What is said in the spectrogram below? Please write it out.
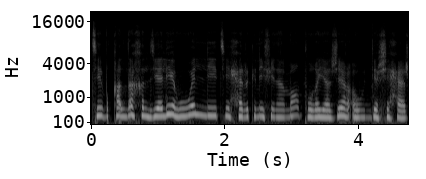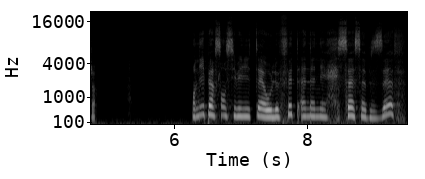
تيبقى الداخل ديالي هو اللي تيحركني finalement pour réagir أو ندير شي حاجة. une hypersensibilité أو le fait أنني حساسة بزاف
